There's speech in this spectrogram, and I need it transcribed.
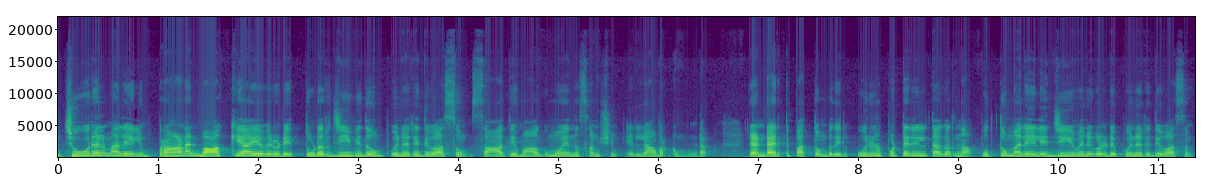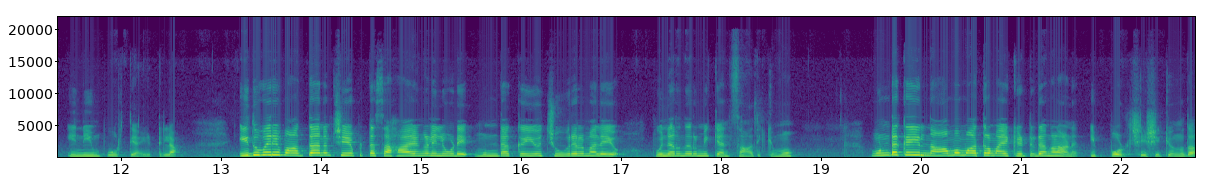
മുണ്ടക്കയിലും ചൂരൽമലയിലും പ്രാണൻ ബാക്കിയായവരുടെ തുടർ ജീവിതവും പുനരധിവാസവും സാധ്യമാകുമോ എന്ന സംശയം എല്ലാവർക്കുമുണ്ട്. രണ്ടായിരത്തി പത്തൊമ്പതിൽ ഉരുൾപൊട്ടലിൽ തകർന്ന പുത്തുമലയിലെ ജീവനുകളുടെ പുനരധിവാസം ഇനിയും പൂർത്തിയായിട്ടില്ല. ഇതുവരെ വാഗ്ദാനം ചെയ്യപ്പെട്ട സഹായങ്ങളിലൂടെ മുണ്ടക്കയോ ചൂരൽമലയോ പുനർനിർമ്മിക്കാൻ സാധിക്കുമോ? മുണ്ടക്കയിൽ നാമമാത്രമായ കെട്ടിടങ്ങളാണ് ഇപ്പോൾ ശേഷിക്കുന്നത്.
